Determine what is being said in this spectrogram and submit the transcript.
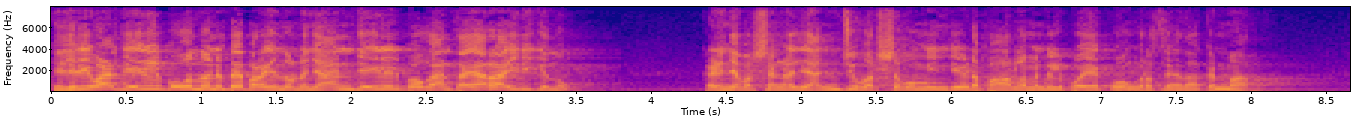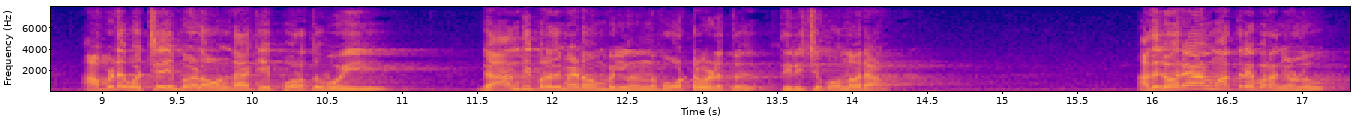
കെജ്രിവാൾ ജയിലിൽ പോകുന്നതിന് മുമ്പേ പറയുന്നുണ്ട് ഞാൻ ജയിലിൽ പോകാൻ തയ്യാറായിരിക്കുന്നു. കഴിഞ്ഞ വർഷങ്ങളിൽ അഞ്ചു വർഷവും ഇന്ത്യയുടെ പാർലമെന്റിൽ പോയ കോൺഗ്രസ് നേതാക്കന്മാർ അവിടെ ഒച്ചയും ബഹളവും ഉണ്ടാക്കി പുറത്തുപോയി ഗാന്ധി പ്രതിമയുടെ മുമ്പിൽ നിന്ന് ഫോട്ടോ എടുത്ത് തിരിച്ചു പോകുന്നവരാണ് അതിലൊരാൾ മാത്രമേ പറഞ്ഞുള്ളൂ.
